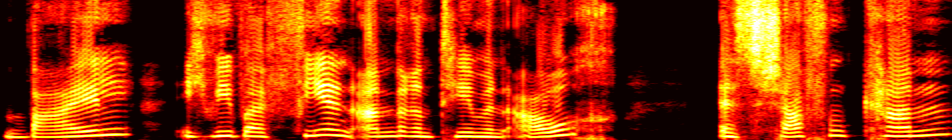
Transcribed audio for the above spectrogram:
weil ich wie bei vielen anderen Themen auch es schaffen kann,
